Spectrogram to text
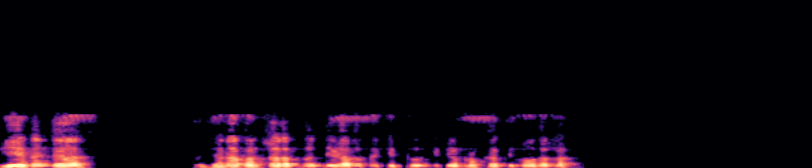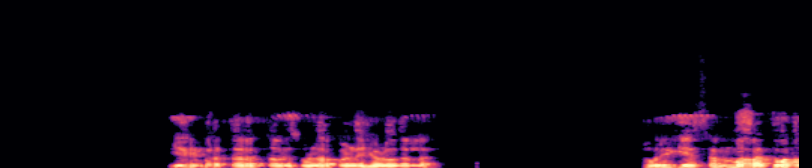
ಏನ್ ಹಂಗ ಜನ ಬರ್ತಾರಂತ ಹೇಳಿ ಕಿತ್ತಿ ರೊಕ್ಕ ತಿನ್ನೋದಲ್ಲ. ಏನ್ ಬರ್ತಾರಂತ ಅವ್ರಿಗೆ ಸುಳ್ಳ ಪಳ್ಳ ಹೇಳೋದಲ್ಲ. ಅವರಿಗೆ ಸನ್ಮಾರ್ಗವನ್ನ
